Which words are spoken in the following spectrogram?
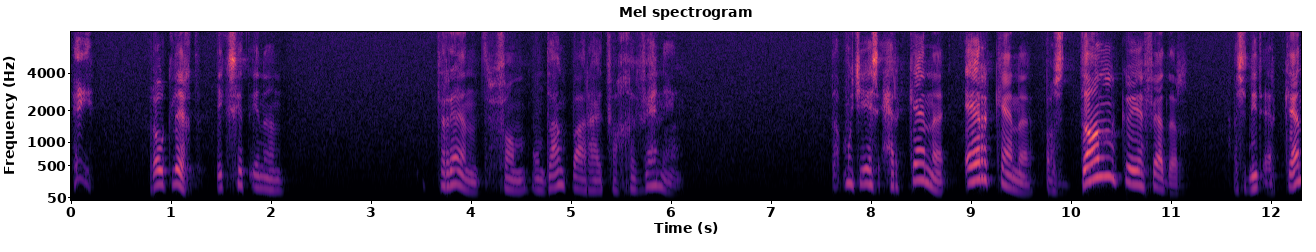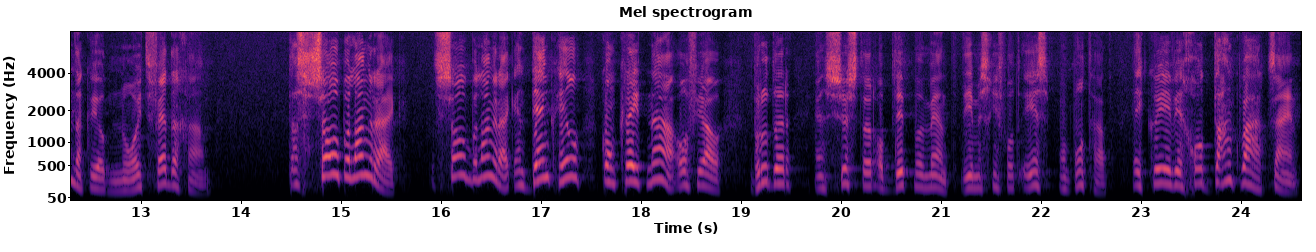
hey, rood licht. Ik zit in een trend van ondankbaarheid, van gewenning. Dat moet je eerst herkennen, erkennen. Pas dan kun je verder. Als je het niet erkent, dan kun je ook nooit verder gaan. Dat is zo belangrijk. Dat is zo belangrijk. En denk heel concreet na of jouw broeder en zuster op dit moment, die je misschien voor het eerst ontmoet had, hey, kun je weer God dankbaar zijn.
